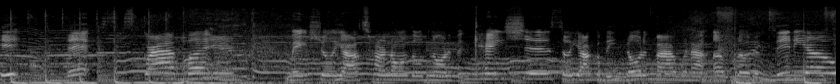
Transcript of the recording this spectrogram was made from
hit that subscribe button. Make sure y'all turn on those notifications so y'all can be notified when I upload a video.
